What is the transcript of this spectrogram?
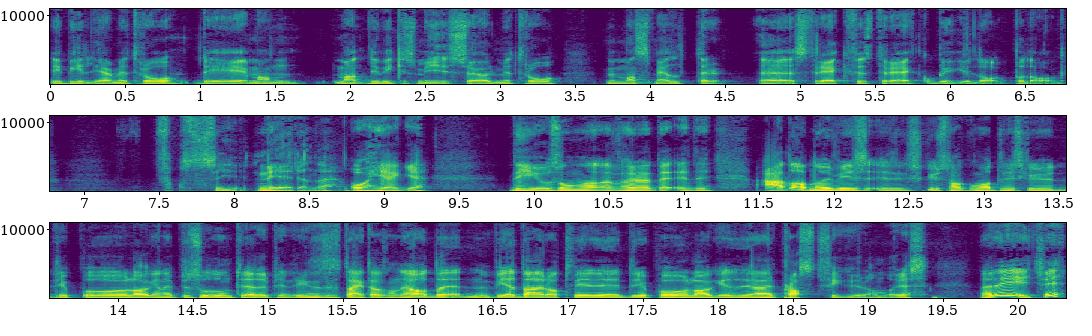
Det er billigere med tråd, det er man, man, det är mycket som är söl med tråd, men man smälter eh, strek for strek og bygger lag på lag. Fascinerende. Og Hege, det er jo sånn at- for det, det, jeg da, når vi skulle snakke om at vi skulle drive på å lage en episode om 3D-printing, så tenkte jeg sånn, ja, det, vi er der at vi driver på å lage de her plastfigurene våre. Nei, det er ikke vi.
